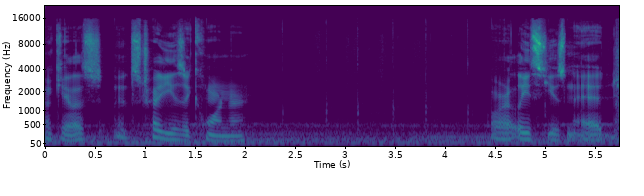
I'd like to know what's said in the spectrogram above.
Okay, let's let's try to use a corner. Or at least use an edge.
